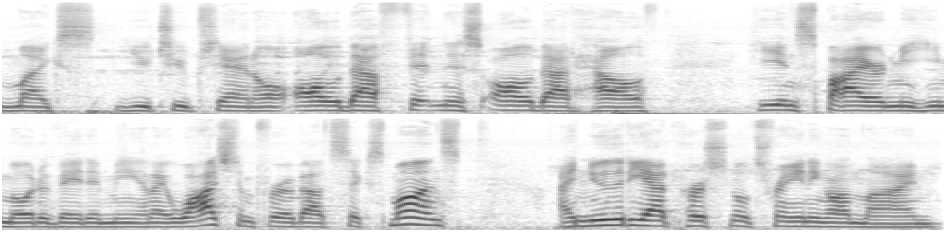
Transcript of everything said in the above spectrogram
Mike's YouTube channel, all about fitness, all about health. He inspired me, he motivated me, and I watched him for about six months. I knew that he had personal training online,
